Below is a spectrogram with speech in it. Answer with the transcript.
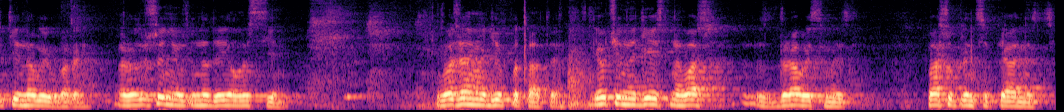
идти на выборы. Разрушение уже надоело всем. Уважаемые депутаты, я очень надеюсь на ваш здравый смысл, вашу принципиальность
